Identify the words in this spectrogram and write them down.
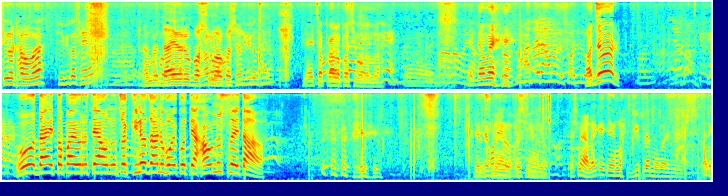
त्यो ठाउँमा फेभिकल छैन हाम्रो दाईहरू बस्नु भएको छ नै चप्रालो पछि भनौँ ल एकदमै हजुर ओ दाई तपाईँहरू त्यहाँ आउनुहुन्छ किन जानुभएको त्यहाँ? आउनुहोस् न यता यसमा हाल के के न गीतलाई मोबाइल अरे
